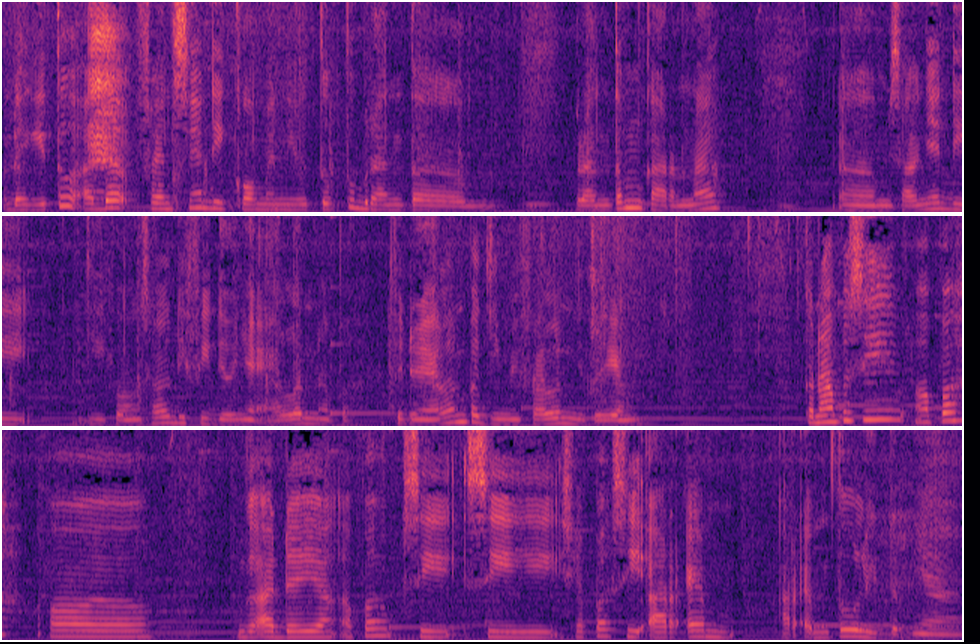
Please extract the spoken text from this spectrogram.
udah gitu ada fansnya di komen YouTube tuh berantem. Berantem karena eh, misalnya di di kalau nggak salah di videonya Ellen apa videonya Ellen apa Jimmy Fallon gitu yang kenapa sih apa eh, nggak ada yang apa si si siapa si RM RM tuh leadernya.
